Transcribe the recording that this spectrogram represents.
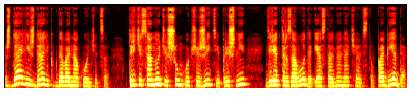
Ждали и ждали, когда война кончится. В три часа ночи шум в общежитии. Пришли директор завода и остальное начальство. Победа!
